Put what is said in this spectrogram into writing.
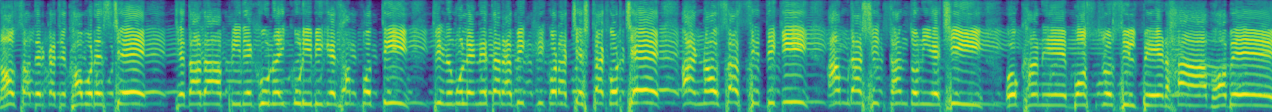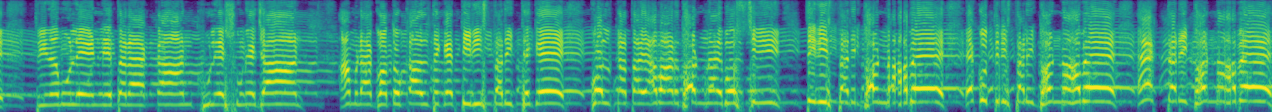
নওসাদের কাছে খবর এসছে যে, দাদা, আপনি দেখুন ওই কুড়ি বিঘে সম্পত্তি তৃণমূলের নেতারা বিক্রি করার চেষ্টা করছে। আর নওসাদ সিদ্দিকি, আমরা সিদ্ধান্ত নিয়েছি, ওখানে বস্ত্র শিল্পের হাব হবে। তৃণমূলের নেতারা কান খুলে শুনে যান আমরা গতকাল থেকে তিরিশ তারিখ থেকে কলকাতায় আবার ধর্নায় বসছি। তিরিশ তারিখ ধর্না হবে, একত্রিশ তারিখ ধর্না হবে, এক তারিখ ধর্না হবে।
